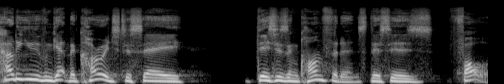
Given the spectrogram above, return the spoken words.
how do you even get the courage to say, this isn't confidence, this is fault?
